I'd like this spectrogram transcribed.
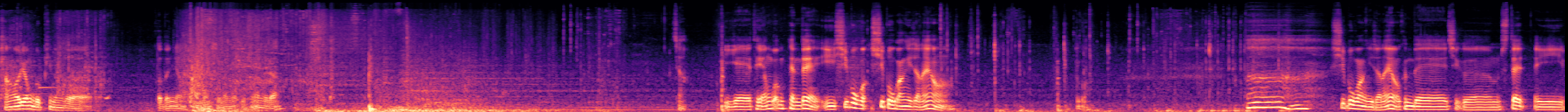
방어력 높이는 거거든요. 잠시만요. 죄송합니다. 자, 이게 대형 방패인데 이 15, 15강이잖아요. 이거. 아, 15강이잖아요. 근데 지금 스탯 이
